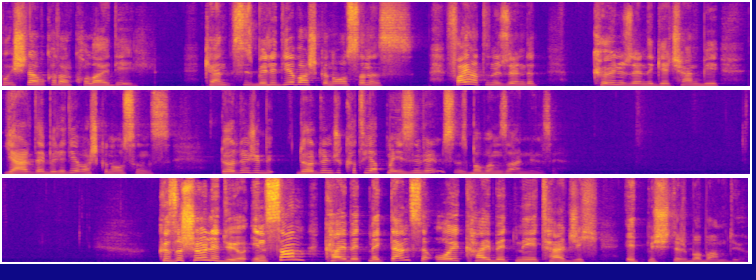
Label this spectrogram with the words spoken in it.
Bu işler bu kadar kolay değil. Kendi, siz belediye başkanı olsanız, fay hattının üzerinde, köyün üzerinde geçen bir yerde belediye başkanı olsanız, dördüncü, dördüncü katı yapma izin verir misiniz babanıza, annenize? Kızı şöyle diyor, insan kaybetmektense oy kaybetmeyi tercih etmiştir babam diyor.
